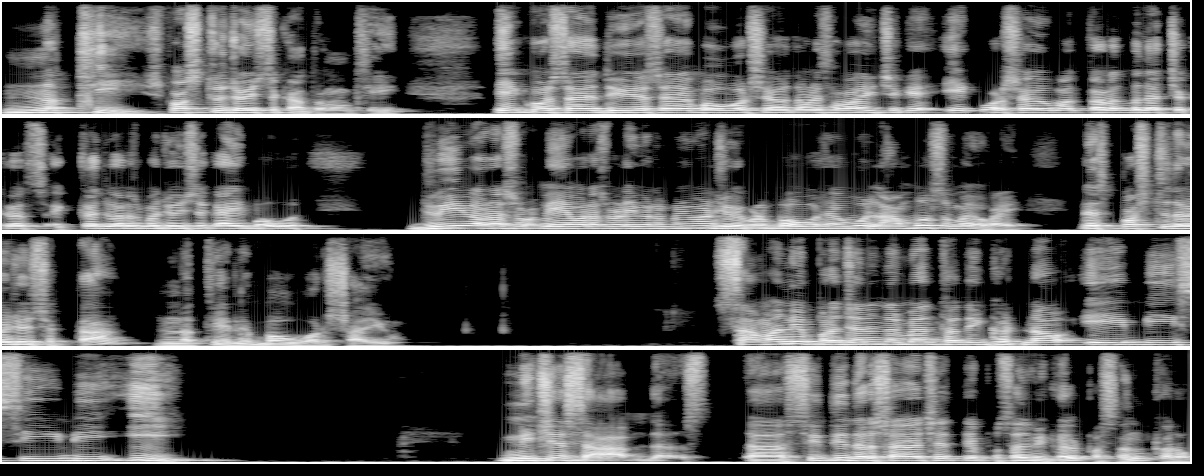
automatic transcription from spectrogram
નથી, સ્પષ્ટ જોઈ શકાતો નથી. એક વર્ષ આવ્યો દ્વિ વર્ષ આવ્યો બહુ વર્ષ આવ્યો તમને સ્વાભાવિક છે કે એક વર્ષ આવ્યોમાં તરત બધા ચક્ર એક જ વર્ષમાં જોઈ શકાય, બહુ દ્વિ વર્ષ, બે વર્ષ વાળી વનસ્પતિ પણ જોઈએ પણ બહુ વર્ષ એવો લાંબો સમય હોય, એટલે સ્પષ્ટ તમે જોઈ શકતા નથી, એટલે બહુ વર્ષ આવ્યું સામાન્ય પ્રજનન દરમિયાન થતી ઘટનાઓ એ બી સી ડી ઈ નીચે સ્થિતિ દર્શાવે છે, તે પસંદ વિકલ્પ પસંદ કરો.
